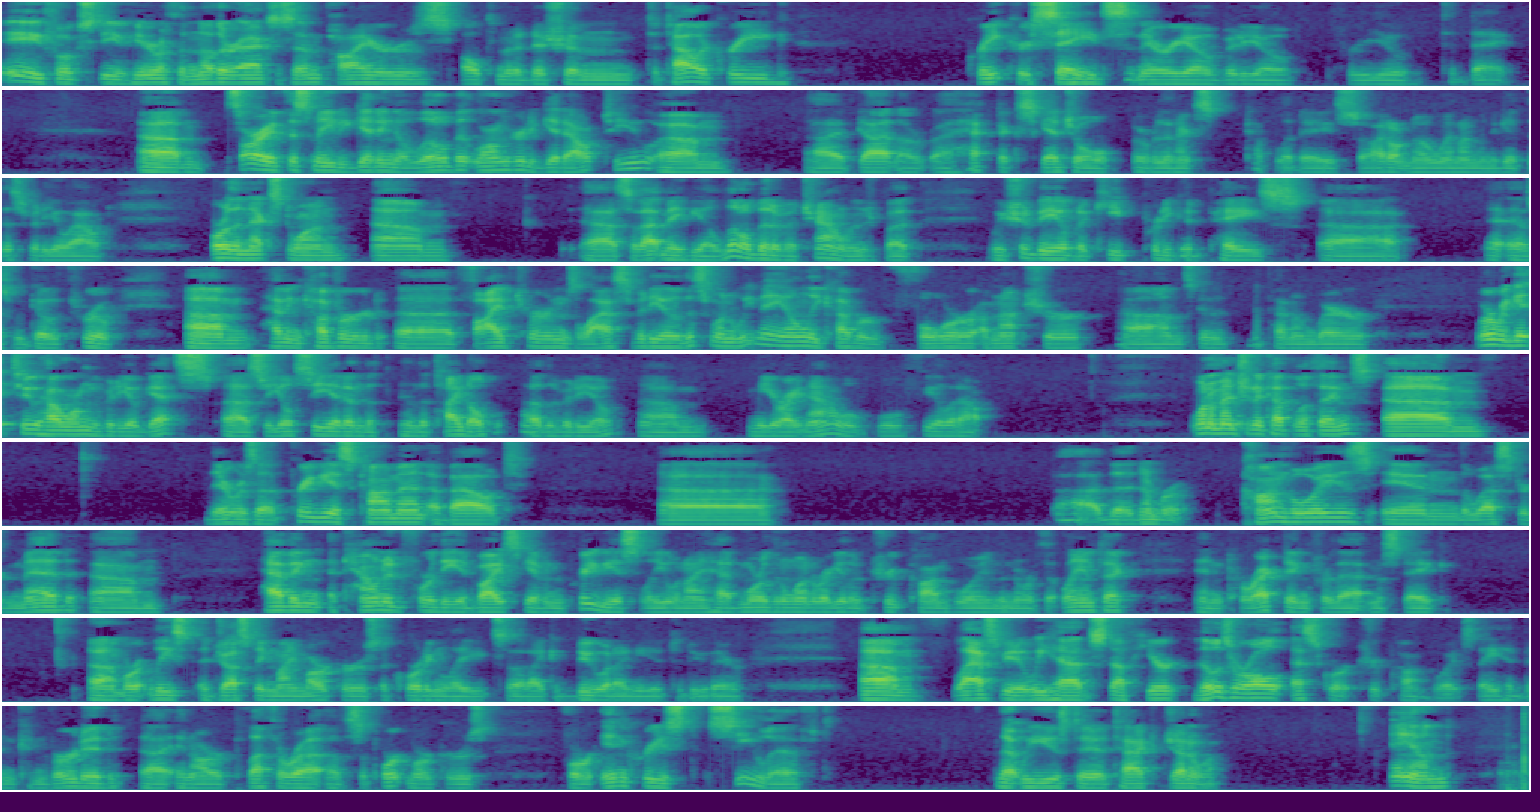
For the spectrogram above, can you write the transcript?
Hey folks, Steve here with another Axis Empires Ultimate Edition Totaler Krieg Great Crusade scenario video for you today. Um, sorry if this may be getting a little bit longer to get out to you. Um, I've got a, a, hectic schedule over the next couple of days, so I don't know when I'm going to get this video out or the next one. Um, uh, so that may be a little bit of a challenge, but we should be able to keep pretty good pace uh, as we go through. Um, having covered uh, five turns last video, this one we may only cover four. I'm not sure. Um, it's going to depend on where where we get to, how long the video gets. Uh, so you'll see it in the in the title of the video. Um, me right now, we'll, we'll feel it out. Want to mention a couple of things. Um, there was a previous comment about uh, uh, the number of convoys in the Western Med, um, having accounted for the advice given previously when I had more than one regular troop convoy in the North Atlantic and correcting for that mistake, um, or at least adjusting my markers accordingly so that I could do what I needed to do there. Um, last video we had stuff here. Those are all escort troop convoys. They had been converted uh, in our plethora of support markers for increased sea lift that we used to attack Genoa. And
